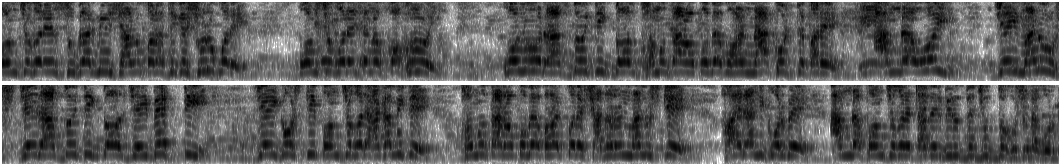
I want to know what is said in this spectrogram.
পঞ্চগড়ের সুগার মিল চালু করা থেকে শুরু করে পঞ্চগড়ে যেন কখনোই কোন রাজনৈতিক দল ক্ষমতার অপব্যবহার না করতে পারে। আমরা ওই যেই মানুষ, যেই রাজনৈতিক দল, যেই ব্যক্তি, যেই গোষ্ঠী পঞ্চগড়ে আগামীতে ক্ষমতার অপব্যবহার করে সাধারণ মানুষকে হয়রানি করবে, আমরা পঞ্চগড়ে তাদের বিরুদ্ধে যুদ্ধ ঘোষণা করব।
